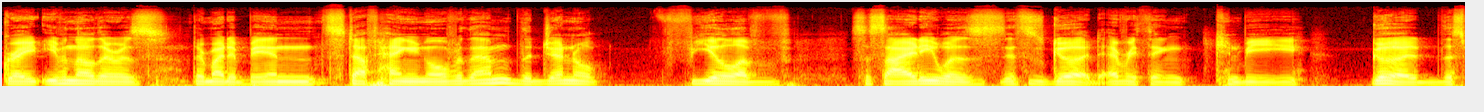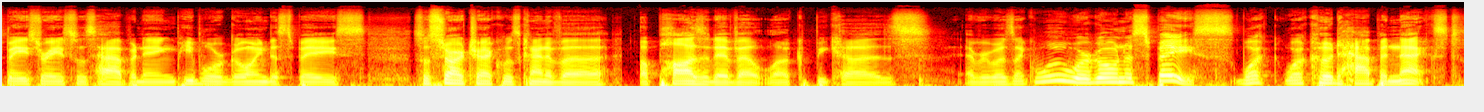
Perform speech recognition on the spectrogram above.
great, even though there was there might have been stuff hanging over them. The general feel of society was this is good. Everything can be good. The space race was happening. People were going to space. So Star Trek was kind of a, a positive outlook because everybody's like, "Woo, we're going to space. What what could happen next?"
